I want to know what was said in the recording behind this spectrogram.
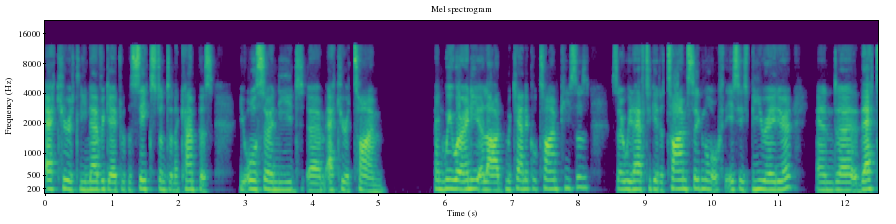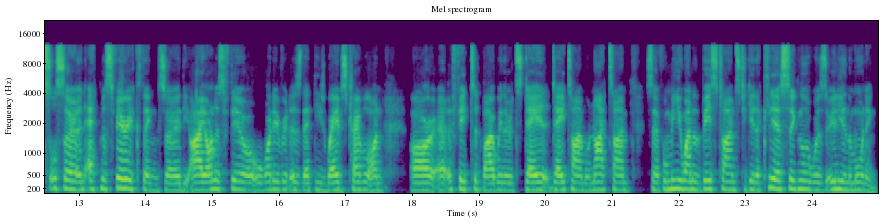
accurately navigate with a sextant and a compass, you also need um, accurate time. And we were only allowed mechanical timepieces, So we'd have to get a time signal off the SSB radio. And uh, that's also an atmospheric thing. So the ionosphere or whatever it is that these waves travel on are uh, affected by whether it's day daytime or nighttime. So for me, one of the best times to get a clear signal was early in the morning,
